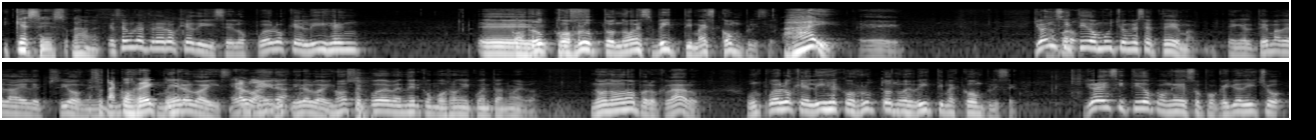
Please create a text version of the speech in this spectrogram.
¿Y qué es eso? Ese es un letrero que dice, los pueblos que eligen eh, corrupto no es víctima, es cómplice. ¡Ay! Eh, yo he ah, insistido mucho en ese tema, en el tema de la elección. Eso está correcto. ¿eh? Míralo ahí. Míralo ahí. Míralo ahí. No se puede venir con borrón y cuenta nueva. No, no, no, pero claro. Un pueblo que elige corrupto no es víctima, es cómplice. Yo he insistido con eso porque yo he dicho,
